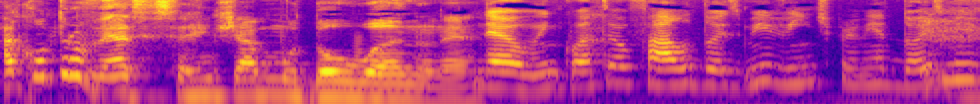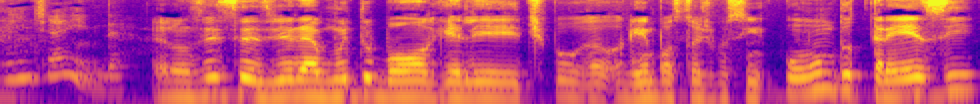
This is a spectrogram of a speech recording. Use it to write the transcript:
Há controvérsia se a gente já mudou o ano, né? Não, enquanto eu falo 2020, pra mim é 2020 ainda. Eu não sei se vocês viram, é muito bom aquele, tipo, alguém postou, tipo assim, 1 do 13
